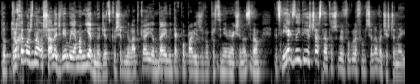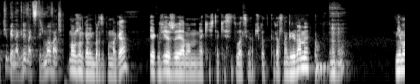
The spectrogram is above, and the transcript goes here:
to trochę można oszaleć, wiem, bo ja mam jedno dziecko, siedmiolatka i on daje mi tak popalić, że po prostu nie wiem, jak się nazywam. Powiedz mi, jak znajdujesz czas na to, żeby w ogóle funkcjonować jeszcze na YouTubie, nagrywać, streamować? Małżonka mi bardzo pomaga. Jak wie, że ja mam jakieś takie sytuacje, na przykład teraz nagrywamy, Mhm. nie ma,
